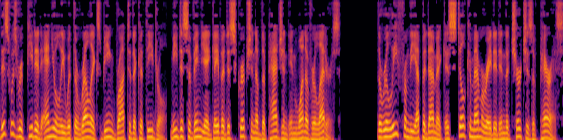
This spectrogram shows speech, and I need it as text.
This was repeated annually with the relics being brought to the cathedral. Mie de Sévigné gave a description of the pageant in one of her letters. The relief from the epidemic is still commemorated in the churches of Paris.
